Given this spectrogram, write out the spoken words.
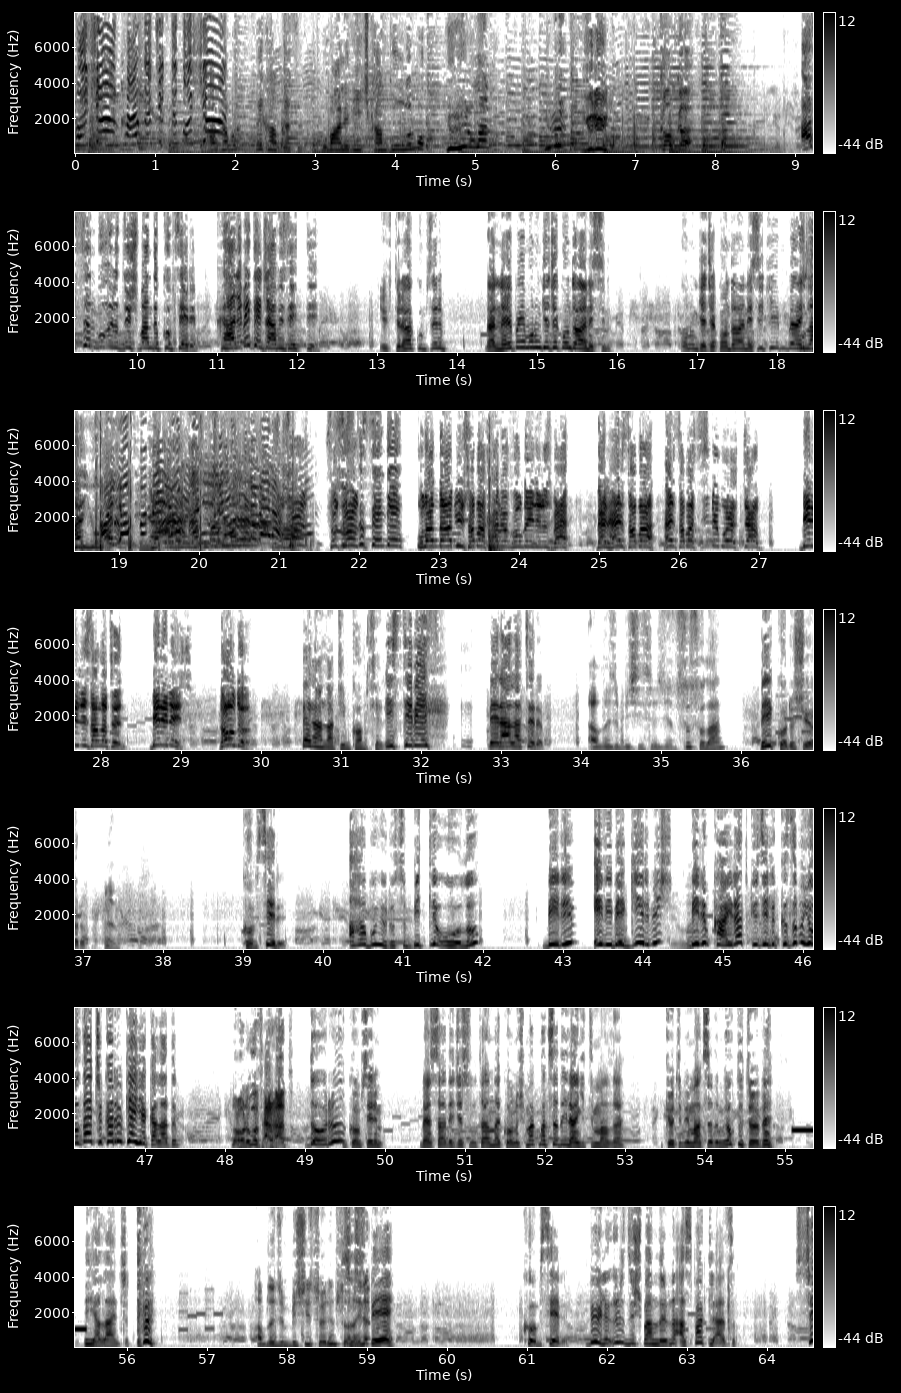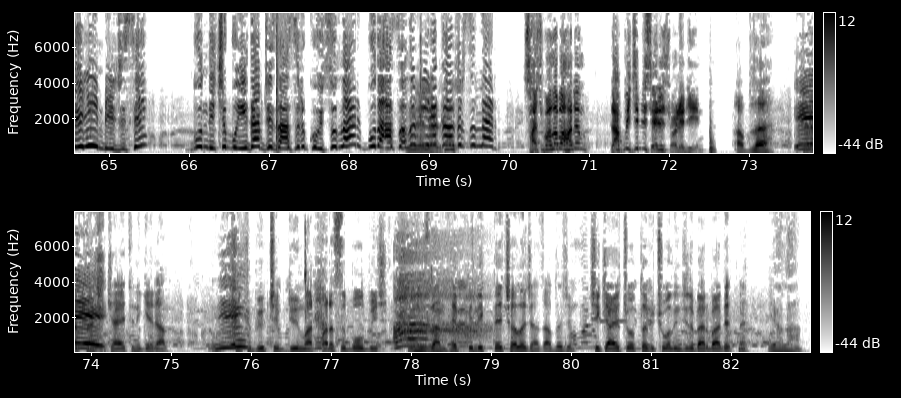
Koşun kavga çıktı koşun. Kavga mı? Ne kavgası? Bu mahallede hiç kavga olur mu? Yürüyün ulan. Yürü. Yürüyün. Kavga. Asın bu ırz düşmanlık komiserim. Kaleme tecavüz etti. İftira komiserim. Ben ne yapayım onun gece kondu hanesini? Onun gece kondu hanesi ki ben Ulan kim? yuvarlan seni. Susun! Kız sen de. Ulan daha dün sabah karakoldaydınız be. Ben her sabah, her sabah sizinle mi uğraşacağım? Biriniz anlatın. Biriniz. Ne oldu? Ben anlatayım komiserim. İstemez. Ben anlatırım. Ablacığım bir şey söyleyeceğim. Sus ulan. Ben konuşuyorum. Komiserim. Aha bu Yunus'un bitli oğlu benim evime girmiş. Benim kayrat güzeli kızımı yoldan çıkarırken yakaladım. Doğru mu Ferhat? Doğru. Komiserim ben sadece sultanla konuşmak maksadıyla gittim valla. Kötü bir maksadım yoktu tövbe. Yalancı. Tüh. Ablacığım bir şey söyleyeyim sonra... Sus be. Komiserim böyle ırz düşmanlarını asmak lazım. Söyleyin meclise. Bunun için bu idam cezasını koysunlar. Bu da asalım yine Neler kaldırsınlar. Saçmalama hanım. Laf şimdi senin söylediğin? Abla. Ee? Ferhat'tan şikayetini geri al. Niye? Çünkü büyükçe bir düğün var. Parası bol bu iş. Yunus'dan hep birlikte çalacağız ablacığım. Şikayetçi olup da bir çuval inciri berbat etme. Yalan.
